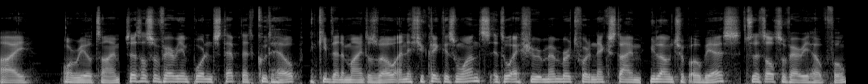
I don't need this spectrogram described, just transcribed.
high, or real time. So that's also a very important step that could help and keep that in mind as well. And if you click this once, it will actually remember it for the next time you launch up OBS. So that's also very helpful.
